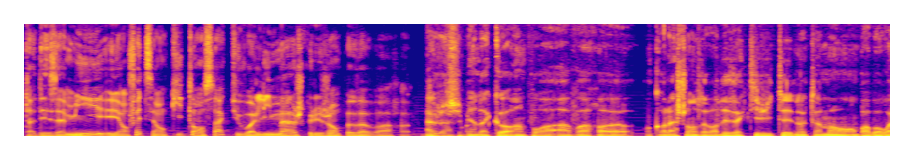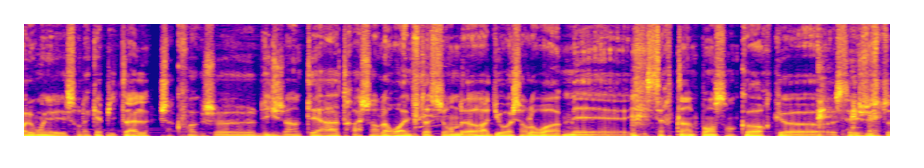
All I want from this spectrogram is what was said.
t'as des amis, et en fait, c'est en quittant ça que tu vois l'image que les gens peuvent avoir. euh, Ah, je suis bien d'accord, hein, pour avoir euh, encore la chance d'avoir des activités, notamment en Brabant Wallon et sur la capitale. Chaque fois que je dis que j'ai un théâtre à Charleroi, une station de radio à Charleroi, mais certains pensent encore que c'est juste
